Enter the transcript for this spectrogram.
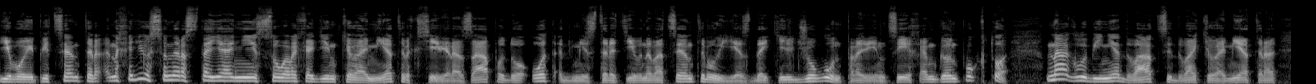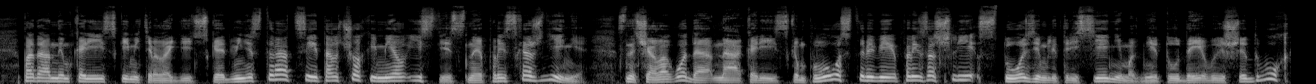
Его эпицентр находился на расстоянии 41 километр к северо-западу от административного центра уезда Кильджугун провинции Хамгёнпукто на глубине 22 километра. По данным Корейской метеорологической администрации, толчок имел естественное происхождение. С начала года на Корейском полуострове произошли 100 землетрясений магнитудой выше двух,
